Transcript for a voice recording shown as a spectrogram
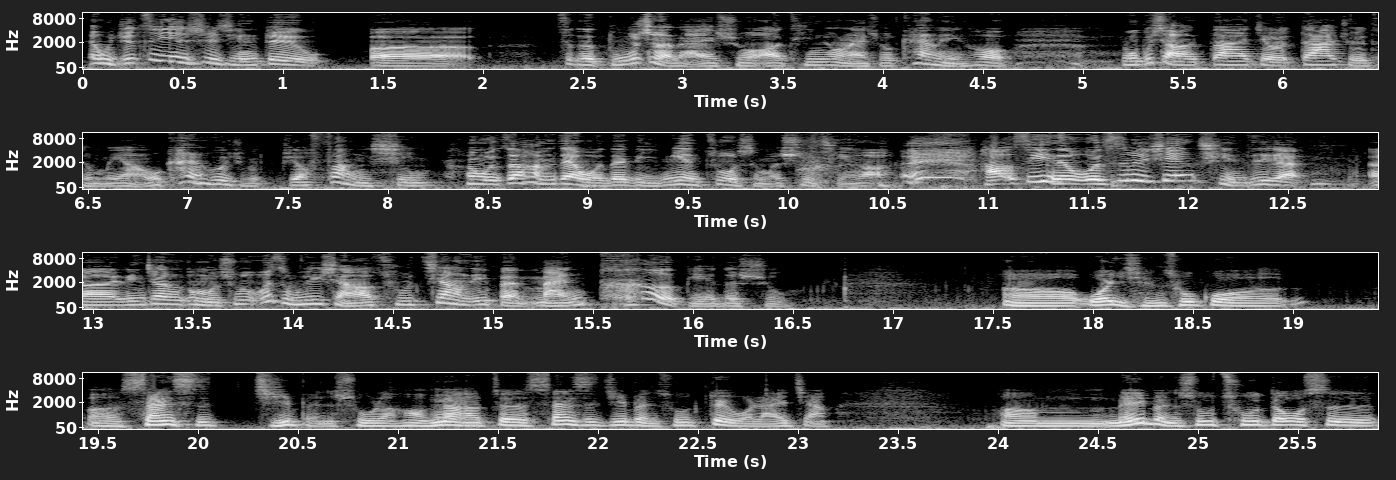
哎，我觉得这件事情对呃这个读者来说啊，听众来说看了以后，我不晓得大家就大家觉得怎么样？我看了会觉得比较放心，我知道他们在我的里面做什么事情啊。好，所以呢，我是不是先请这个呃林教授跟我们说，为什么会想要出这样的一本蛮特别的书？呃，我以前出过呃三十几本书，然后那这三十几本书对我来讲，嗯，每本书出都是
